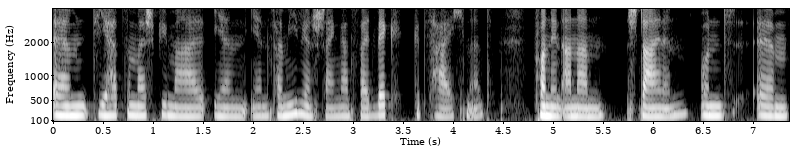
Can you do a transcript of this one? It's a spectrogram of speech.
ähm, die hat zum Beispiel mal ihren, ihren Familienstein ganz weit weg gezeichnet von den anderen Steinen und ähm,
